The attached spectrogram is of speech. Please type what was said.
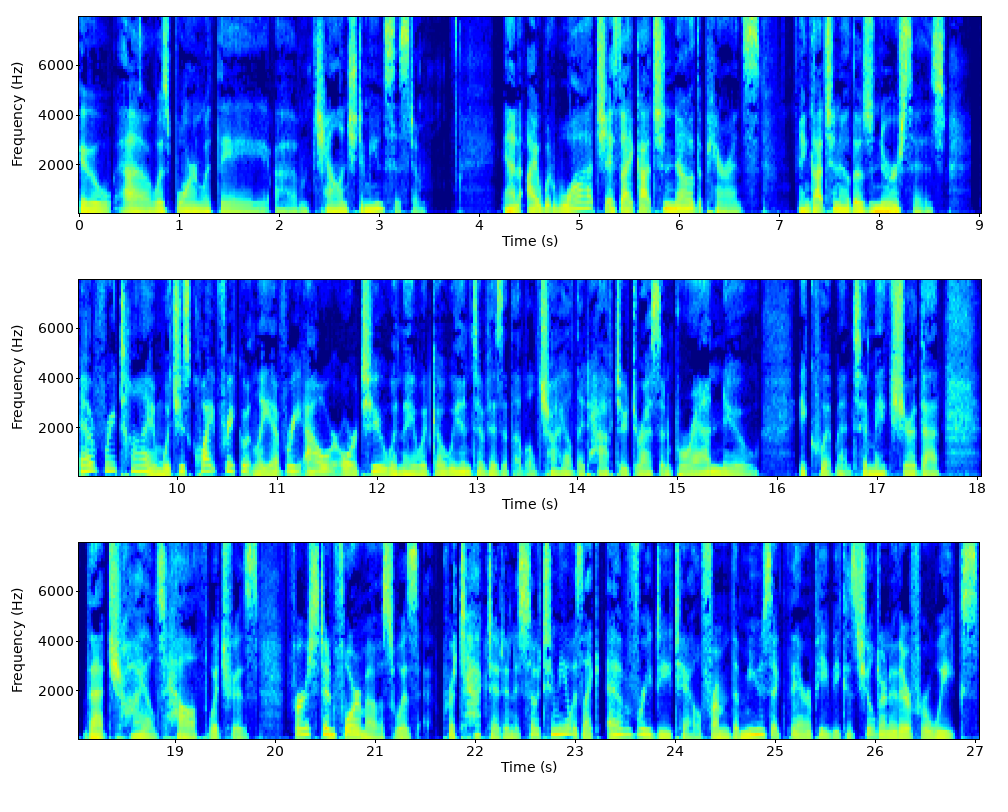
who uh, was born with a um, challenged immune system. And I would watch as I got to know the parents and got to know those nurses every time, which is quite frequently every hour or two when they would go in to visit that little child, they'd have to dress in brand new equipment to make sure that that child's health, which was first and foremost, was protected. And so to me, it was like every detail from the music therapy, because children are there for weeks,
